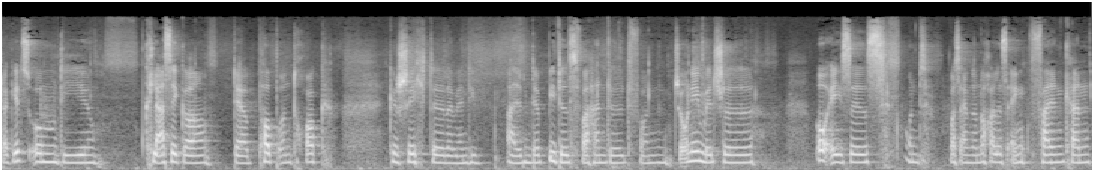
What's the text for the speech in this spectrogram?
Da geht es um die Klassiker der Pop- und Rock-Geschichte. Da werden die Alben der Beatles verhandelt, von Joni Mitchell, Oasis und was einem dann noch alles einfallen kann.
